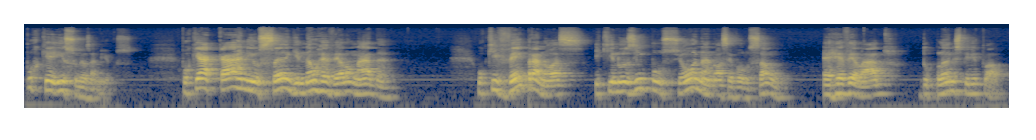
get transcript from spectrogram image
Por que isso, meus amigos? Porque a carne e o sangue não revelam nada. O que vem para nós e que nos impulsiona a nossa evolução é revelado do plano espiritual.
